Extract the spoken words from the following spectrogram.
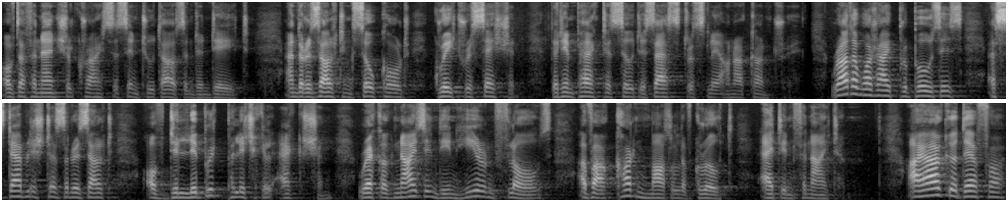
of the financial crisis in 2008 and the resulting so called Great Recession that impacted so disastrously on our country. Rather, what I propose is established as a result of deliberate political action, recognizing the inherent flaws of our current model of growth ad infinitum. I argue, therefore,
